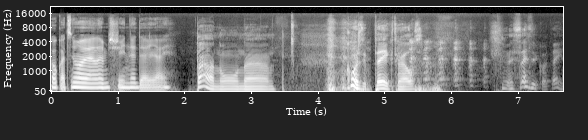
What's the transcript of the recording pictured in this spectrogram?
Kaut kāds novēlējums šī nedēļai. Tā, nu, un uh, ko es gribu teikt vēl? Es nezinu, ko teikt.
